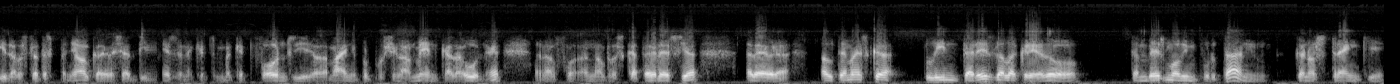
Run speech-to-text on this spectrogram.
i de l'estat espanyol, que ha deixat diners en aquest, en aquest fons, i Alemanya proporcionalment, cada un, eh, en, el, en el rescat a Grècia, a veure, el tema és que l'interès de l'acreador també és molt important que no es trenqui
